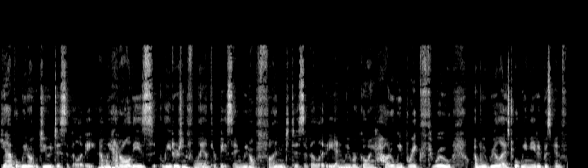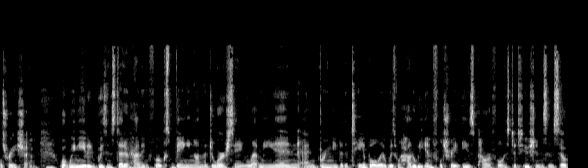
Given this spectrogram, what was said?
yeah, but we don't do disability, and we had all these leaders in philanthropy saying we don't fund disability, and we were going, how do we break through? And we realized what we needed was infiltration. What we needed was instead of having folks banging on the door saying, let me in and bring me to the table, it was, well, how do we infiltrate these powerful institutions? And so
